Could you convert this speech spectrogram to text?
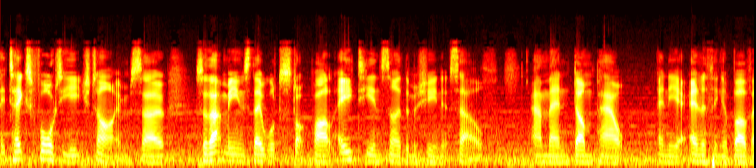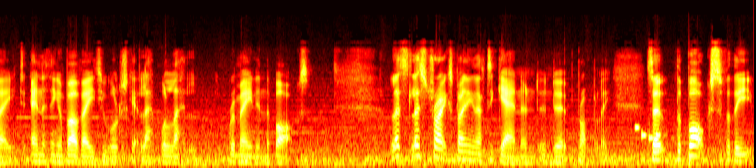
it takes 40 each time, so so that means they will stockpile 80 inside the machine itself, and then dump out any anything above 8. Anything above 80 will just get left will let, remain in the box. Let's let's try explaining that again and, and do it properly. So the box for the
